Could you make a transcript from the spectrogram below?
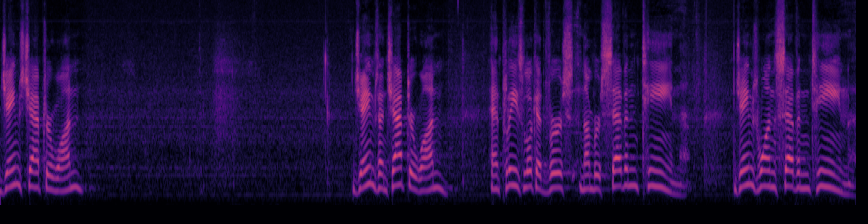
James chapter 1. James and chapter 1 and please look at verse number 17. James 1 17.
